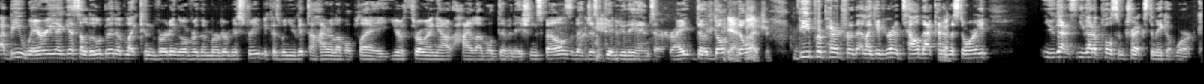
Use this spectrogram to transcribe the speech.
I'd be wary, I guess, a little bit of like converting over the murder mystery because when you get to higher level play, you're throwing out high level divination spells that just yeah. give you the answer, right? Don't don't, yeah, don't be prepared for that. Like if you're going to tell that kind yeah. of a story, you got you got to pull some tricks to make it work.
